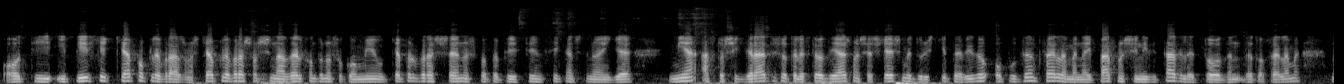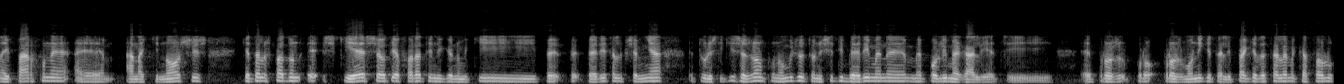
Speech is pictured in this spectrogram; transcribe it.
ότι υπήρχε και από πλευράς μας και από πλευράς των συναδέλφων του νοσοκομείου και από πλευράς της Ένωσης που απευθυνθήκαν στην ΟΕΓΕ μια αυτοσυγκράτηση το τελευταίο διάστημα σε σχέση με την τουριστική περίοδο όπου δεν θέλαμε να υπάρχουν συνειδητά δηλαδή το, δεν, δεν το θέλαμε να υπάρχουν ε, ανακοινώσεις και τέλος πάντων ε, σκιές σε ό,τι αφορά την υγειονομική περίθαλψη σε μια τουριστική σεζόν που νομίζω ότι το νησί την περίμενε με πολύ μεγάλη έτσι, ε, προσ, προ, προσμονή κτλ. Και, και δεν θέλαμε καθόλου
